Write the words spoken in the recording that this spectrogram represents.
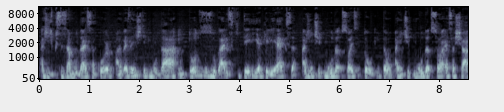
a gente precisar mudar essa cor, ao invés da gente ter que mudar em todos os lugares que teria aquele hexa, a gente muda só esse token. Então, a gente muda só essa chave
